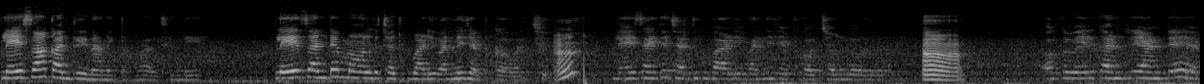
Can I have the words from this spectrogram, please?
ప్లేసా కంట్రీ నాకు కావాల్సింది. ప్లేస్ అంటే మామూలుగా చతుకుబాడి ఇవన్నీ చెప్పుకోవచ్చు? ప్లేస్ అయితే చతుకుబాడి ఇవన్నీ చెప్పుకోవచ్చు ఒకవేళ కంట్రీ అంటే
